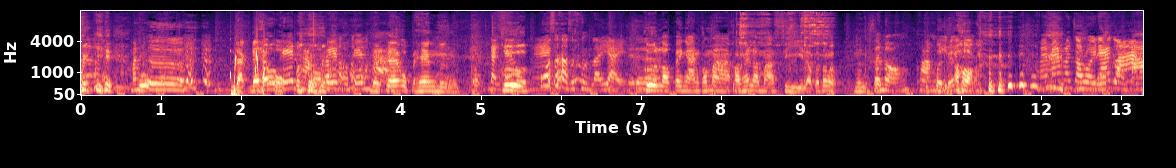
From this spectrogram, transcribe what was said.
เมื่อกี้มันคือ ดักแด้โออบเพนค่ะโอเพนโอเพนดักค่ะแด้อบแห้งมึง ดักคืแด้อผู้สนับสนุนรายใหญ่คือเราไปงานเขามาเขาให้เรามาฟรีเราก็ต้องแบบมึงสนองความเปิดดีไม่ออก ไม่ไม่มันจะโรยได้ก่อนปะ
